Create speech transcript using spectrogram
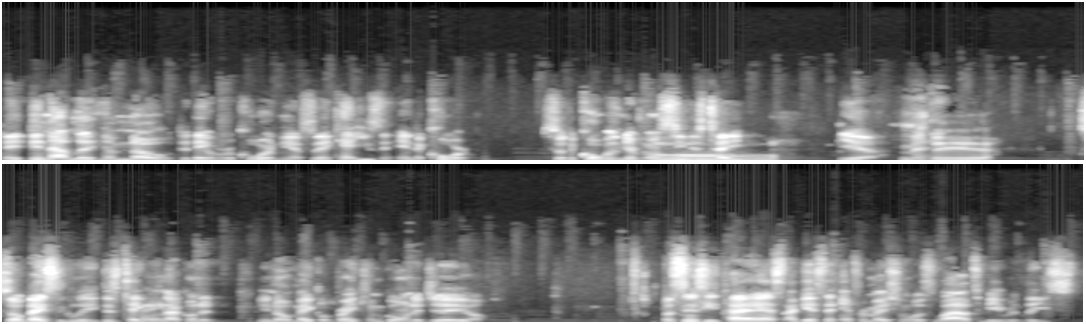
they did not let him know that they were recording him, so they can't use it in the court. So the court was never going to see this tape. Yeah. Man, Yeah. So basically, this tape was not going to, you know, make or break him going to jail. But since he passed, I guess that information was allowed to be released.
